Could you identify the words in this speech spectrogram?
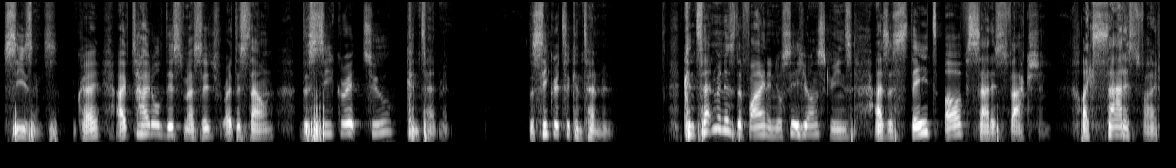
seasons, okay? I've titled this message, write this down, The Secret to Contentment. The Secret to Contentment. Contentment is defined, and you'll see it here on the screens, as a state of satisfaction, like satisfied,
